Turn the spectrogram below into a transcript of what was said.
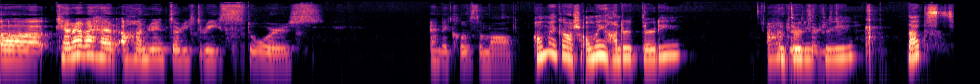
uh, Canada had 133 stores, and they closed them all. Oh my gosh, only 130 133. That's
